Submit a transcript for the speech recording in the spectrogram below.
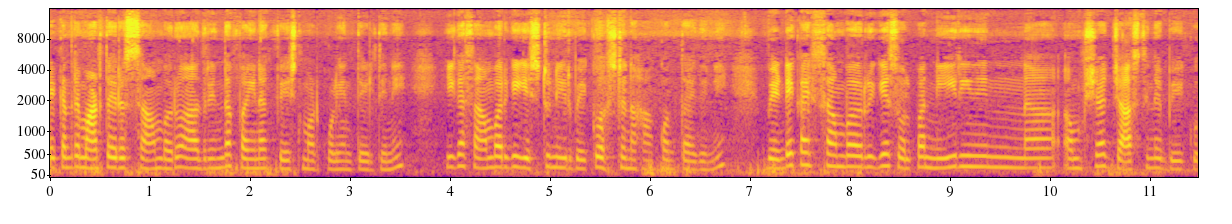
ಯಾಕಂದರೆ ಮಾಡ್ತಾ ಇರೋ ಸಾಂಬಾರು ಆದ್ದರಿಂದ ಫೈನಾಗಿ ಪೇಸ್ಟ್ ಮಾಡ್ಕೊಳ್ಳಿ ಅಂತ ಹೇಳ್ತೀನಿ. ಈಗ ಸಾಂಬಾರಿಗೆ ಎಷ್ಟು ನೀರು ಬೇಕೋ ಅಷ್ಟನ್ನು ಹಾಕ್ಕೊತಾ ಇದ್ದೀನಿ. ಬೆಂಡೆಕಾಯಿ ಸಾಂಬಾರಿಗೆ ಸ್ವಲ್ಪ ನೀರಿನ ಅಂಶ ಜಾಸ್ತಿನೇ ಬೇಕು.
